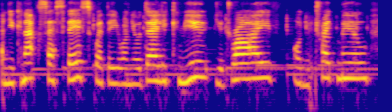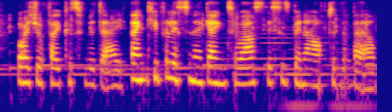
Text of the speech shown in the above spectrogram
And you can access this whether you're on your daily commute, your drive, on your treadmill, or as your focus for the day. Thank you for listening again to us. This has been After the Bell.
